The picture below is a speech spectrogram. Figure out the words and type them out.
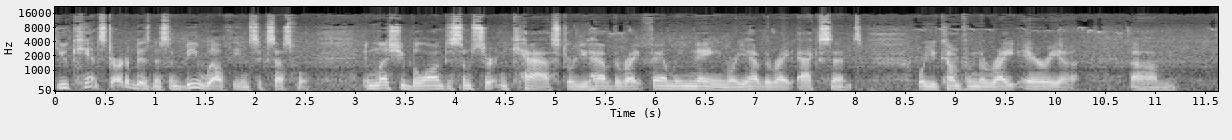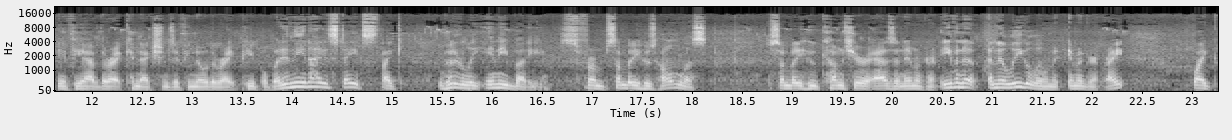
you can't start a business and be wealthy and successful unless you belong to some certain caste or you have the right family name or you have the right accent or you come from the right area. Um, if you have the right connections, if you know the right people. But in the United States, like literally anybody, from somebody who's homeless, somebody who comes here as an immigrant, even an illegal immigrant, right? Like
